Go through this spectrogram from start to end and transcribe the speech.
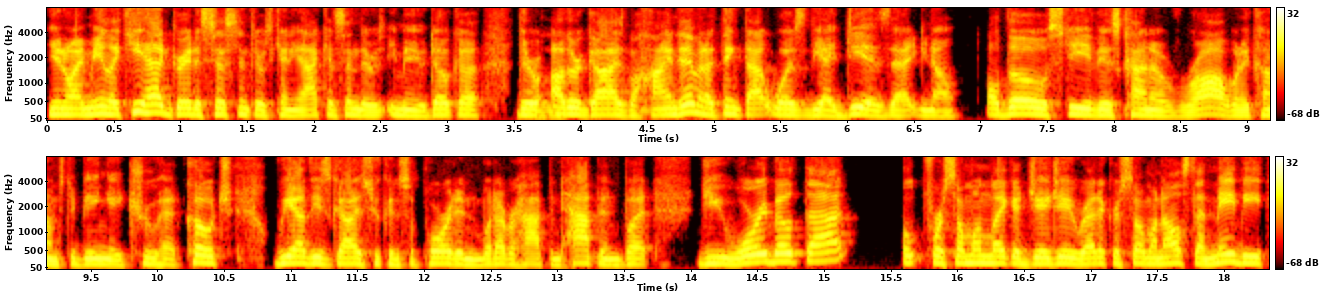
You know what I mean? Like he had great assistants. There was Kenny Atkinson, there was Ime Udoka, there were Mhm. other guys behind him. And I think that was the idea is that, you know, although Steve is kind of raw when it comes to being a true head coach, we have these guys who can support and whatever happened happened. But do you worry about that uh, for someone like a JJ Redick or someone else that maybe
